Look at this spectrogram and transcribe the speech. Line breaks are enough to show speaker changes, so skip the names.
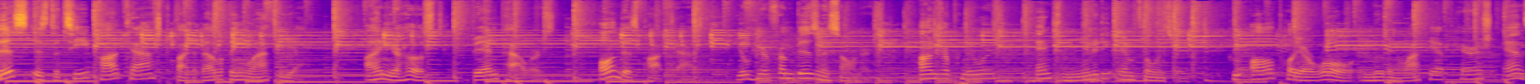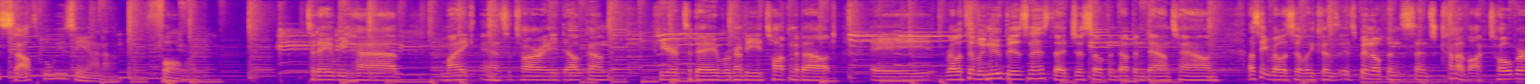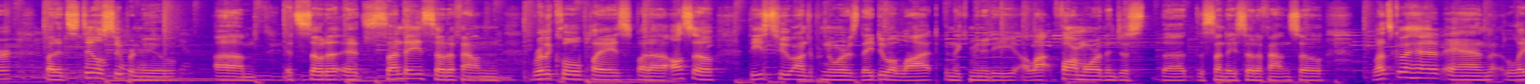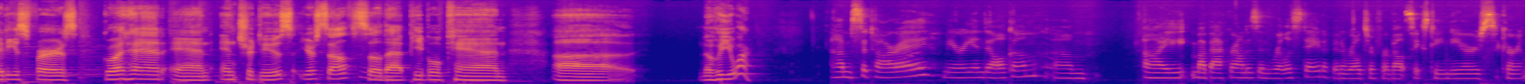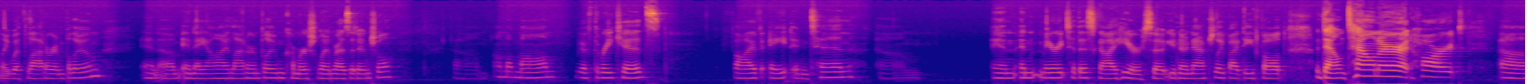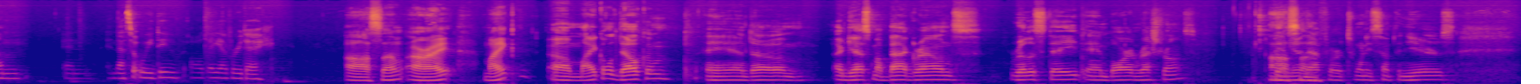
This is the Tea Podcast by Developing Lafayette. I'm your host, Ben Powers. On this podcast, you'll hear from business owners, entrepreneurs, and community influencers who all play a role in moving Lafayette Parish and South Louisiana forward. Today we have Mike and Setareh Delcambre here today. We're going to be talking about a relatively new business that just opened up in downtown. I say relatively because it's been open since kind of October, but it's still super new. Um, it's soda. It's Sunday Soda Fountain. Really cool place. But uh, also, these two entrepreneurs they do a lot in the community. A lot, far more than just the the Sunday Soda Fountain. So, let's go ahead and ladies first. Go ahead and introduce yourself so that people can uh, know who you are.
I'm Setareh Marion Delcambre. Um, I my background is in real estate. I've been a realtor for about 16 years. Currently with Latter and Blum and um, NAI Latter and Blum, commercial and residential. Um, I'm a mom. We have three kids, five, eight, and ten. Um, and, and married to this guy here. So, you know, naturally by default, a downtowner at heart. Um, and, and that's what we do all day, every day.
Awesome. All right. Mike?
Um, Michael Delcambre, and um, I guess my background's real estate and bar and restaurants. Been
Awesome.
doing that for 20 something years,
